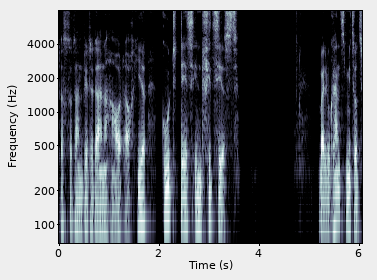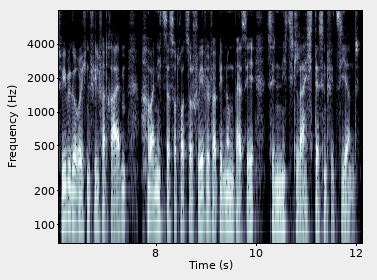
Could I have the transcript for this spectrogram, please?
dass du dann bitte deine Haut auch hier gut desinfizierst weil du kannst mit so Zwiebelgerüchen viel vertreiben, aber nichtsdestotrotz so Schwefelverbindungen per se sind nicht gleich desinfizierend.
